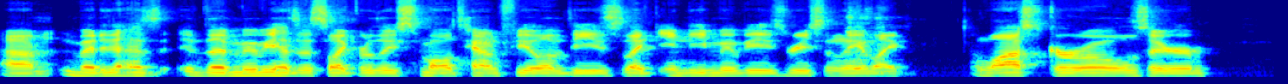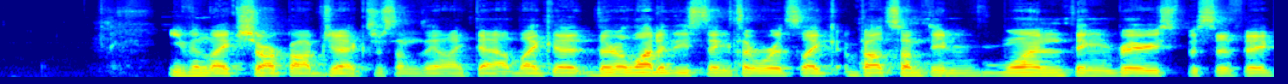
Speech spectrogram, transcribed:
Um, but it has the movie has this like really small town feel of these like indie movies recently, like Lost Girls or even like Sharp Objects or something like that. Like uh, there are a lot of these things that where it's like about something one thing very specific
